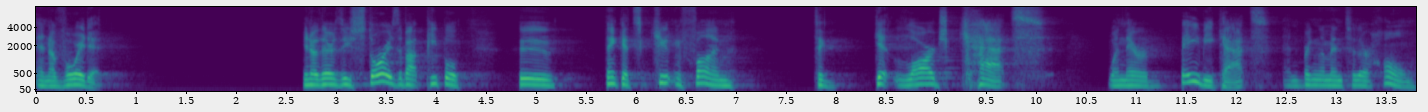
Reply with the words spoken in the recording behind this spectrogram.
and avoid it. You know, there's these stories about people who think it's cute and fun to get large cats when they're baby cats and bring them into their home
